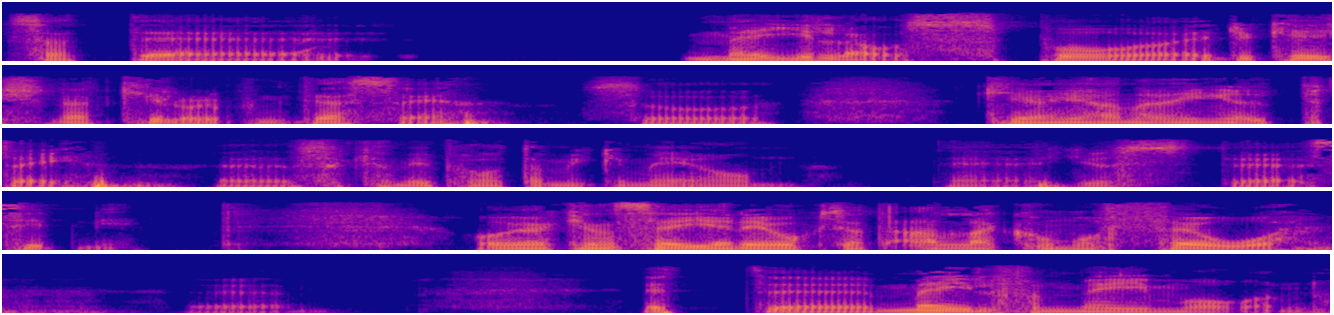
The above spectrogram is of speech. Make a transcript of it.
Så att mejla oss på education.killery.se så kan jag gärna ringa upp dig så kan vi prata mycket mer om Eh, just eh, Sydney. Och jag kan säga det också att alla kommer få eh, ett mail från mig imorgon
